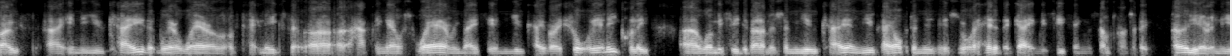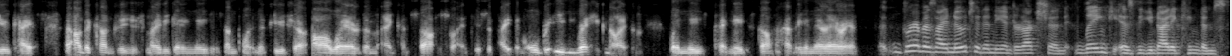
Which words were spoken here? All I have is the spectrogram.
both uh, in the UK that we're aware of, of techniques that are happening elsewhere, and we may see in the UK very shortly, and equally uh, when we see developments in the UK, and the UK often is, is, sort of ahead of the game. We see things sometimes a bit earlier in the UK. That other countries which may be getting these at some point in the future are aware of them and can start to sort of anticipate them or even recognise them when these techniques start happening in their area. Graham, as I noted in the introduction, Link is the United Kingdom's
